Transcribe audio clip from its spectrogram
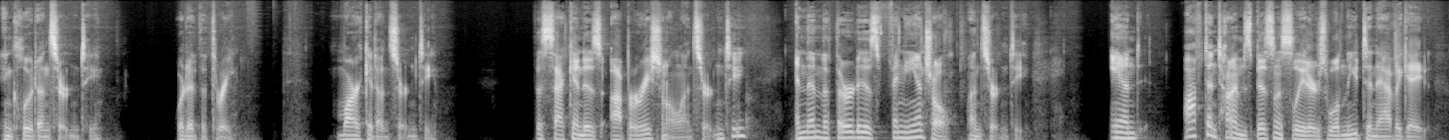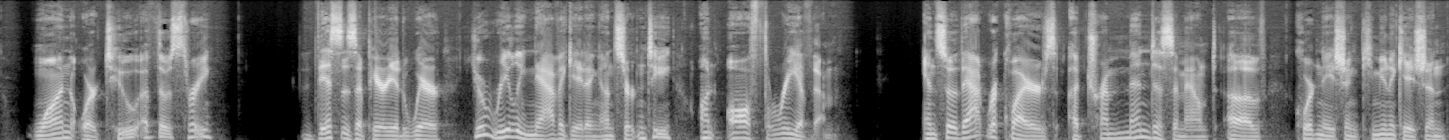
include uncertainty. What are the three? Market uncertainty. The second is operational uncertainty. And then the third is financial uncertainty. And oftentimes, business leaders will need to navigate one or two of those three. This is a period where you're really navigating uncertainty on all three of them. And so that requires a tremendous amount of coordination, communication,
